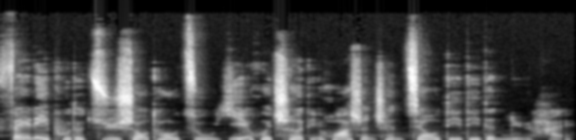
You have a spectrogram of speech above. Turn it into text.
菲利普的举手投足也会彻底化身成娇滴滴的女孩。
